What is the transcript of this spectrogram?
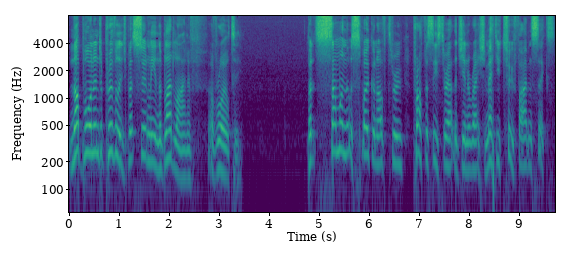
Not born into privilege, but certainly in the bloodline of, of royalty but it's someone that was spoken of through prophecies throughout the generation. Matthew 2 5 and 6.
